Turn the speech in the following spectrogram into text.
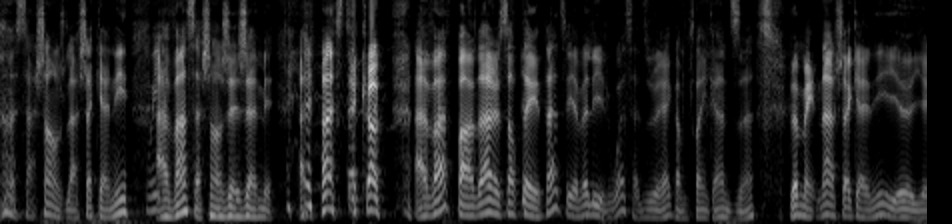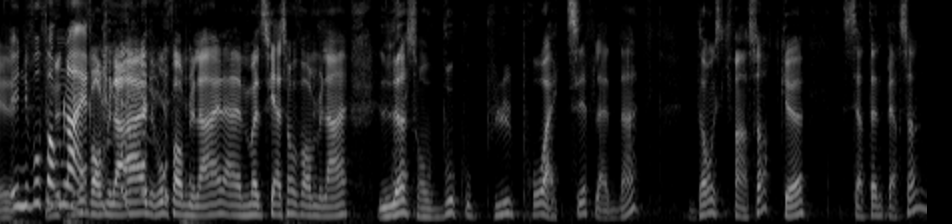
ça change là, chaque année. Avant, ça changeait jamais. Avant, c'était comme. Avant, pendant un certain temps, il y avait les lois, ça durait comme 5 ans, 10 ans. Là, maintenant, chaque année, il y a. Un nouveau formulaire. Un nouveau formulaire, nouveau formulaire, une modification formulaire. Là, sont beaucoup plus proactifs là-dedans. Donc, ce qui fait en sorte que certaines personnes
